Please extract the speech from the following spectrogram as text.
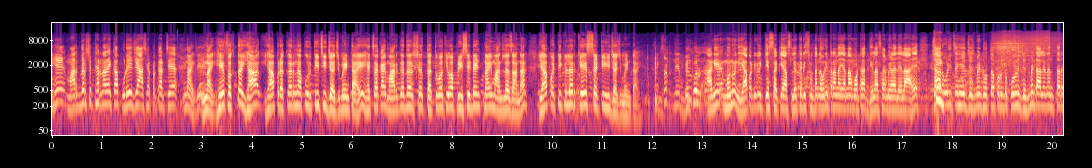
हे मार्गदर्शक ठरणार आहे का पुढे जे अशा प्रकारचे नाही नाही. हे फक्त ह्या ह्या प्रकरणापुरतीची जजमेंट आहे. ह्याचं काय मार्गदर्शक तत्व किंवा प्रिसिडेंट नाही मानलं जाणार. ह्या पर्टिक्युलर केससाठी ही जजमेंट आहे. बिलकुल. आणि म्हणून या पर्टिक्युलर केससाठी असले तरी सुद्धा नवनीत राणा यांना मोठा दिलासा मिळालेला आहे. चार ओळीचं हे जजमेंट होतं परंतु पूर्ण जजमेंट आल्यानंतर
